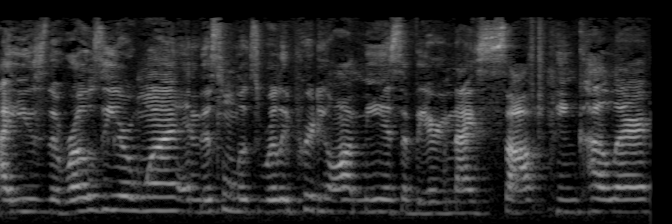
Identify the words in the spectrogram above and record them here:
I use the rosier one and this one looks really pretty on me. It's a very nice soft pink color.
